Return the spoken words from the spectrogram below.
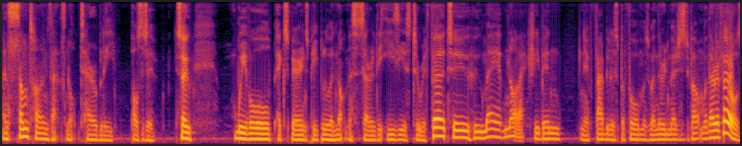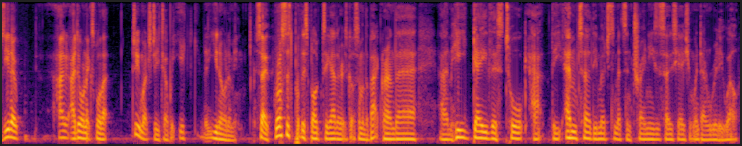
And sometimes that's not terribly positive. So we've all experienced people who are not necessarily the easiest to refer to, who may have not actually been you know, fabulous performers when they're in the emergency department with their referrals. You know, I, I don't want to explore that too much detail, but you, you know what I mean. So Ross has put this blog together. It's got some of the background there. Um, he gave this talk at the EMTA, the Emergency Medicine Trainees Association, went down really well.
